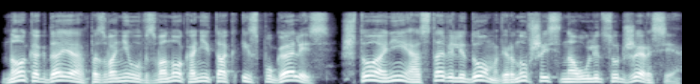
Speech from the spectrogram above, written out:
Но когда я позвонил в звонок, они так испугались, что они оставили дом, вернувшись на улицу Джерси.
